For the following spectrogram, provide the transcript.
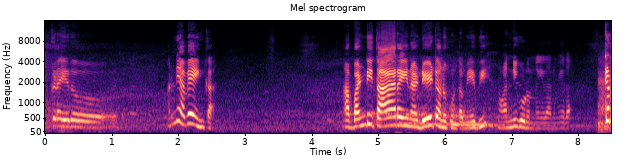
ఇక్కడ ఏదో అన్నీ అవే ఇంకా. ఆ బండి తయారైన డేట్ అనుకుంటా మేబీ. అవన్నీ కూడా ఉన్నాయి దాని మీద. ఇక్కడ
